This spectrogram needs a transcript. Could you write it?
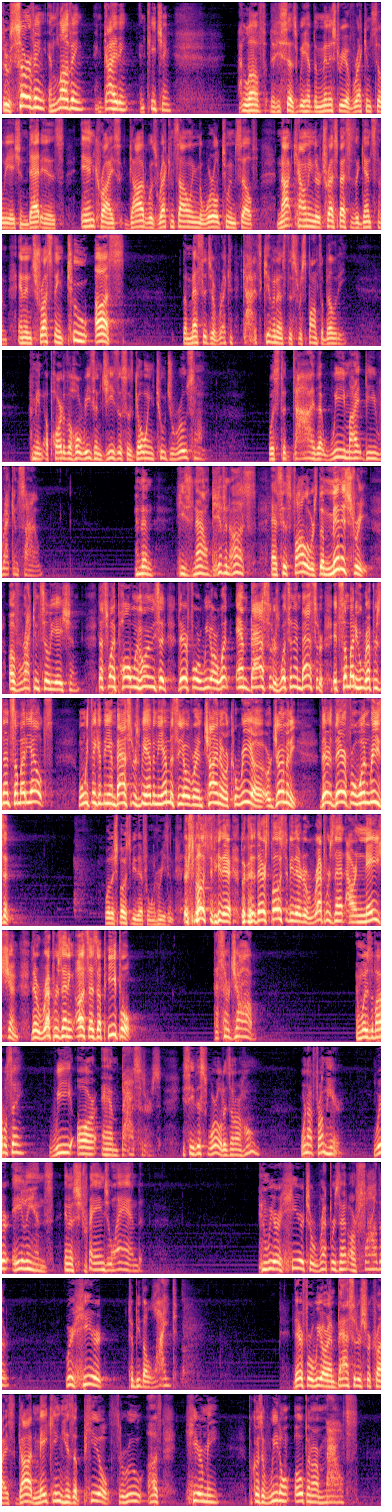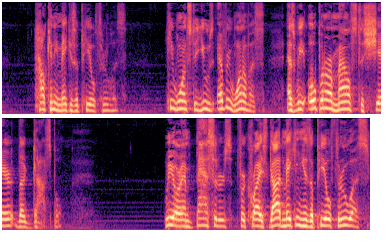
through serving and loving and guiding and teaching. I love that he says we have the ministry of reconciliation. That is, in Christ, God was reconciling the world to himself, not counting their trespasses against them, and entrusting to us the message of recon. God has given us this responsibility. I mean, a part of the whole reason Jesus is going to Jerusalem was to die that we might be reconciled. And then he's now given us, as his followers, the ministry of reconciliation. That's why Paul went on and he said, Therefore, we are what? Ambassadors. What's an ambassador? It's somebody who represents somebody else. When we think of the ambassadors we have in the embassy over in China or Korea or Germany, they're there for one reason. Well, they're supposed to be there for one reason. They're supposed to be there because they're supposed to be there to represent our nation. They're representing us as a people. That's their job. And what does the Bible say? We are ambassadors. You see, this world isn't our home. We're not from here. We're aliens in a strange land. And we are here to represent our Father. We're here to be the light. Therefore, we are ambassadors for Christ, God making his appeal through us. Hear me, because if we don't open our mouths, how can he make his appeal through us? He wants to use every one of us as we open our mouths to share the gospel. We are ambassadors for Christ, God making his appeal through us.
